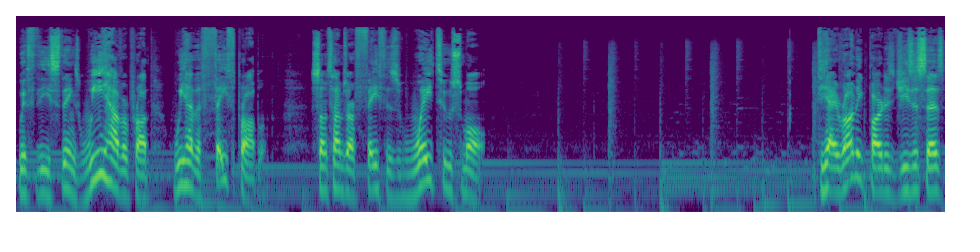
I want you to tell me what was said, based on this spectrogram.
with these things. We have a problem. We have a faith problem. Sometimes our faith is way too small. The ironic part is Jesus says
